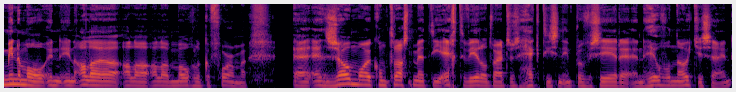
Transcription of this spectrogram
minimal in, in alle, alle, alle mogelijke vormen. Uh, en zo'n mooi contrast met die echte wereld waar het dus hectisch en improviseren en heel veel nootjes zijn.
